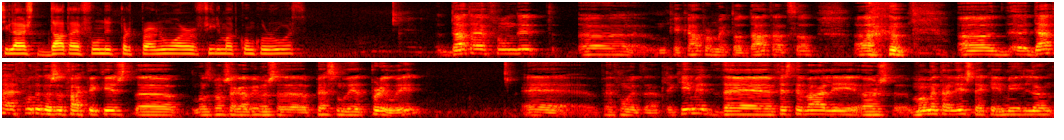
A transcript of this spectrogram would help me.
cila është data e fundit për të pranuar filmat konkurrues? Data e fundit më ke kapur me këto datat sot. data e fundit është faktikisht, mos bëfsha gabim, është 15 prilli, e përfundimit të aplikimit dhe festivali është momentalisht e kemi lën,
